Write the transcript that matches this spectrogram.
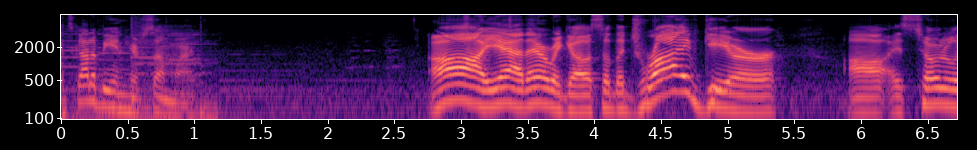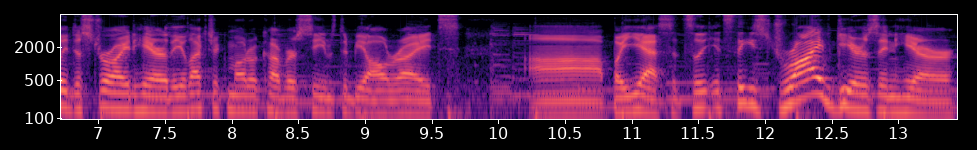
It's gotta be in here somewhere. Ah, yeah, there we go. So the drive gear uh, is totally destroyed here. The electric motor cover seems to be all right. Uh, but yes, it's it's these drive gears in here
